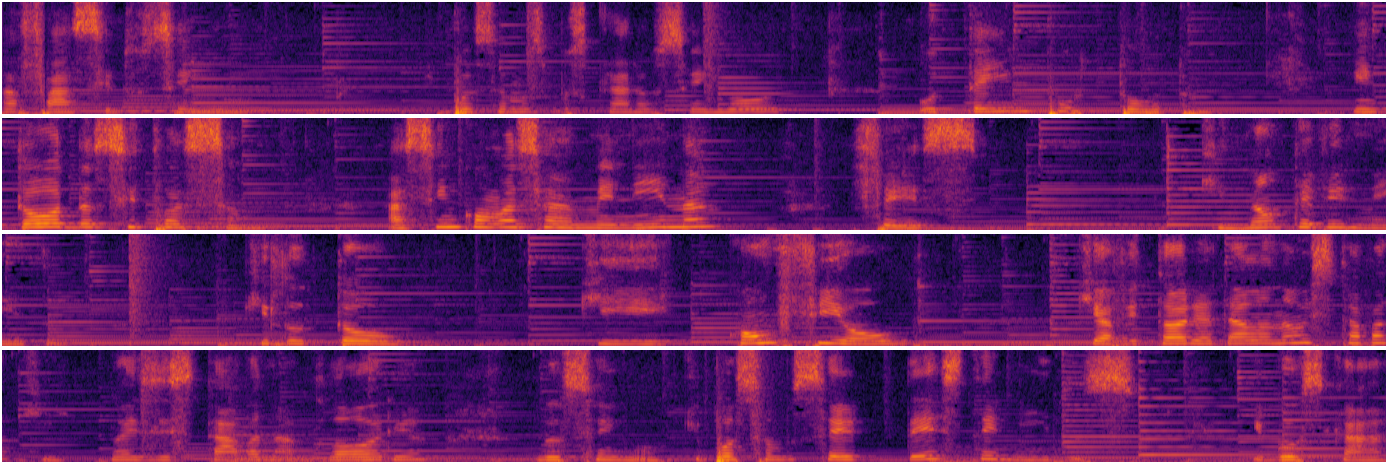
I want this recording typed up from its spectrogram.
a face do Senhor. Que possamos buscar ao Senhor o tempo todo, em toda situação, assim como essa menina fez que não teve medo, que lutou, que confiou que a vitória dela não estava aqui, mas estava na glória do Senhor. Que possamos ser destemidos e buscar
